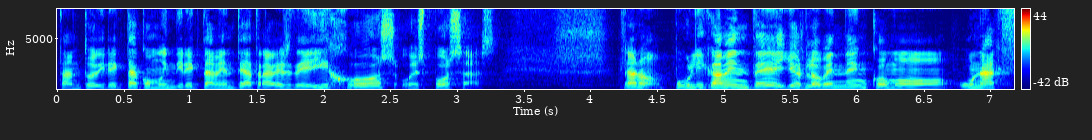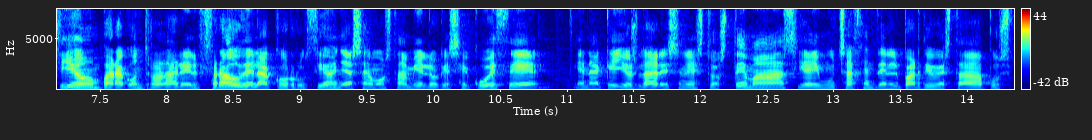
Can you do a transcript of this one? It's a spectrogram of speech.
tanto directa como indirectamente a través de hijos o esposas. Claro, públicamente ellos lo venden como una acción para controlar el fraude, la corrupción. Ya sabemos también lo que se cuece en aquellos lares en estos temas. Y hay mucha gente en el partido que está pues,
